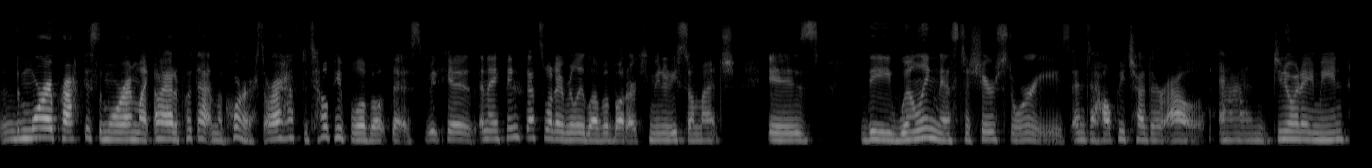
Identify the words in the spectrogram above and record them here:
the more I practice, the more I'm like, oh, I got to put that in the course, or I have to tell people about this because, and I think that's what I really love about our community so much is the willingness to share stories and to help each other out. And do you know what I mean?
